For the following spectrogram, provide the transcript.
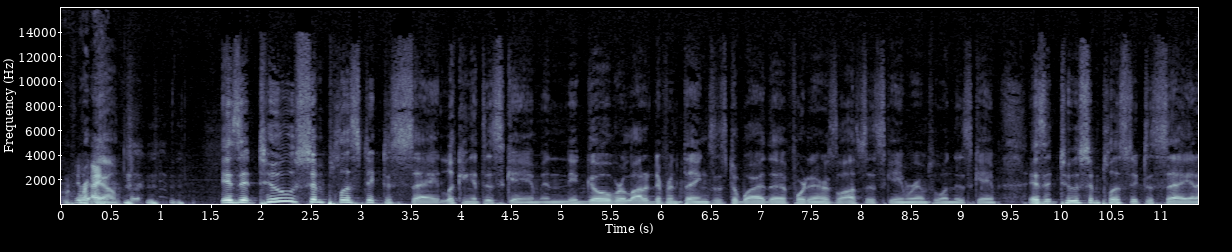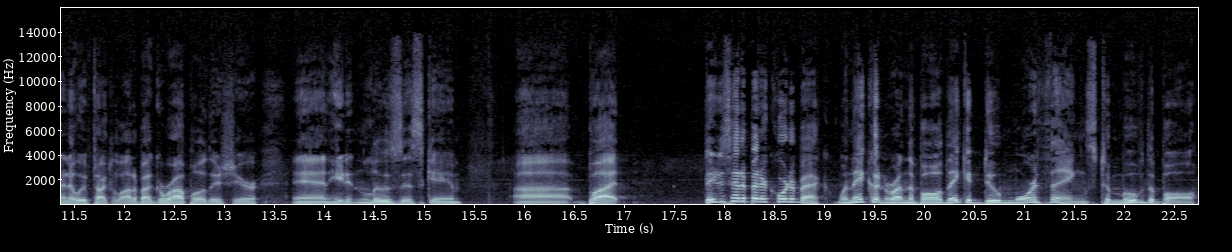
Right. Yeah. Is it too simplistic to say, looking at this game, and you go over a lot of different things as to why the 49ers lost this game, Rams won this game. Is it too simplistic to say, and I know we've talked a lot about Garoppolo this year, and he didn't lose this game, uh, but they just had a better quarterback. When they couldn't run the ball, they could do more things to move the ball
